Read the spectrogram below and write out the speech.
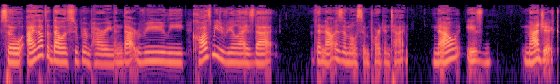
So I thought that that was super empowering and that really caused me to realize that the now is the most important time. Now is magic.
